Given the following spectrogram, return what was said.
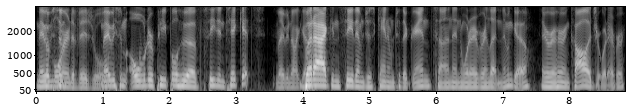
Maybe but more some, individuals. maybe some older people who have season tickets. maybe not. Go. But I can see them just handing them to their grandson and whatever and letting them go. They were in college or whatever.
